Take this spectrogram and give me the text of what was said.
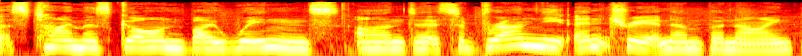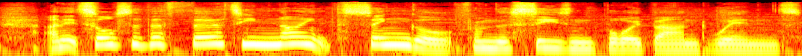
That's Time Has Gone by Winds, and uh, it's a brand new entry at number 9, and it's also the 39th single from the seasoned boy band Winds.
